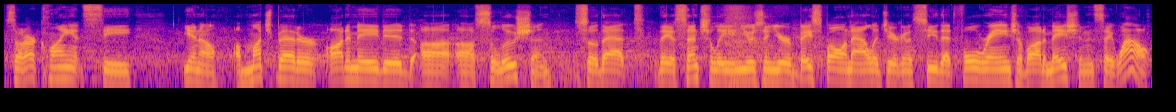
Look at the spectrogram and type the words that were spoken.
so that our clients see you know, a much better automated uh, uh, solution so that they essentially, in using your baseball analogy, are going to see that full range of automation and say, wow,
